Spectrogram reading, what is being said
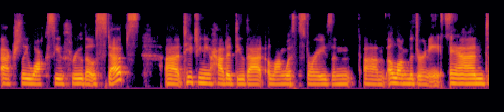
actually walks you through those steps, uh, teaching you how to do that along with stories and um, along the journey. And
